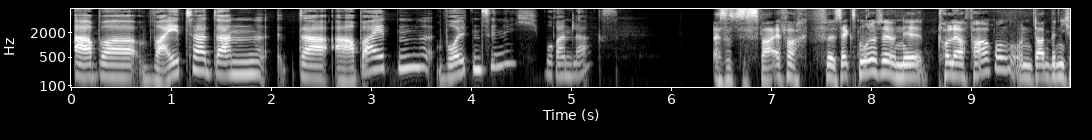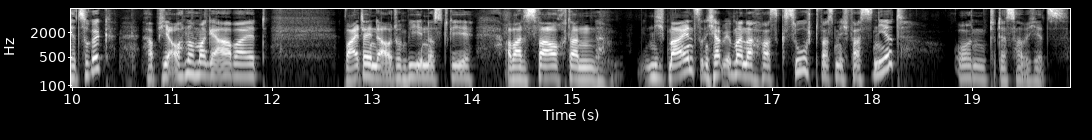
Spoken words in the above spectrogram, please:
Aber weiter dann da arbeiten wollten Sie nicht? Woran lag's? Also das war einfach für sechs Monate eine tolle Erfahrung und dann bin ich ja zurück, habe hier auch nochmal gearbeitet, weiter in der Automobilindustrie. Aber das war auch dann nicht meins und ich habe immer nach was gesucht, was mich fasziniert und das habe ich jetzt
